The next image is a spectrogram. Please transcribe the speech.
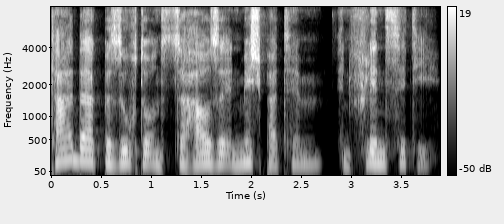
Thalberg besuchte uns zu Hause in Mishpatim in Flint City.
